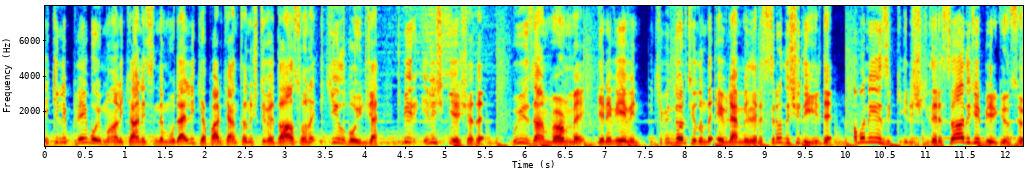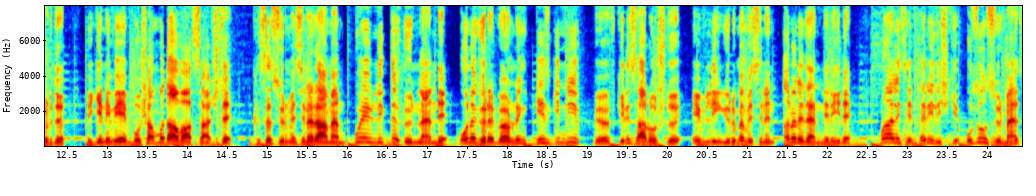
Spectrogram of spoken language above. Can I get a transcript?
İkili Playboy malikanesinde modellik yaparken tanıştı ve daha sonra iki yıl boyunca bir ilişki yaşadı. Bu yüzden Vern ve Genevieve'in 2004 yılında evlenmeleri sıra dışı değildi. Ama ne yazık ki ilişkileri sadece bir gün sürdü ve Genevieve boşanma davası açtı. Kısa sürmesine rağmen bu evlilikte ünlendi. Ona göre Vern'ün gezginliği ve öfkeli sarhoşluğu evliliğin yürümemesinin ana nedenleriydi. Maalesef her ilişki uzun sürmez.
